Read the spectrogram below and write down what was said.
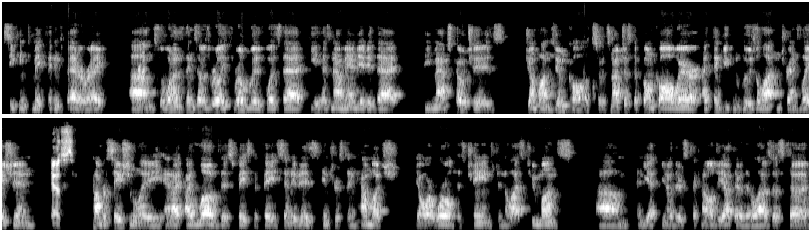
seeking to make things better, right? Um, so one of the things I was really thrilled with was that he has now mandated that the MAPS coaches jump on Zoom calls. So it's not just a phone call where I think you can lose a lot in translation. Yes. Conversationally, and I, I love this face to face, and it is interesting how much you know our world has changed in the last two months um, and yet, you know, there's technology out there that allows us to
